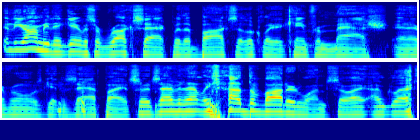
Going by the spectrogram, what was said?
In the army, they gave us a rucksack with a box that looked like it came from MASH, and everyone was getting zapped by it. So it's evidently not the modern one. So I, I'm glad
